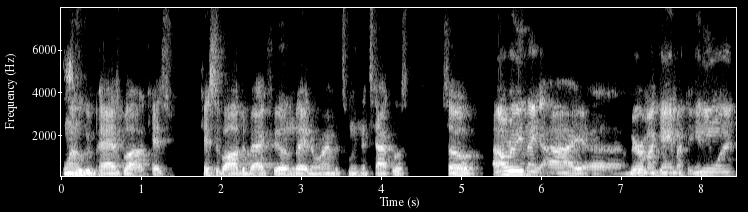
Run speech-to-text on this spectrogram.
one who can pass, block, catch, catch the ball at the backfield, and lay to run between the tackles. So I don't really think I uh, mirror my game after anyone.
